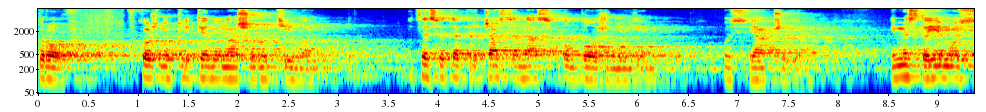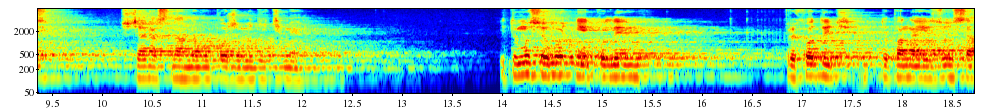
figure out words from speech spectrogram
кров, в кожну клітину нашого тіла. І це святе причастя нас обожнює, освячує. І ми стаємось ще раз наново Божими дітьми. І тому сьогодні, коли приходить до Пана Ісуса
